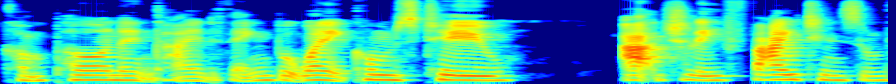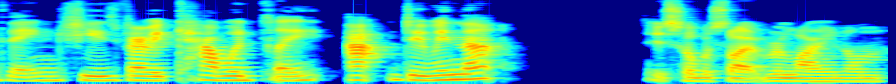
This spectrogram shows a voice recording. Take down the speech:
component kind of thing. But when it comes to actually fighting something she's very cowardly at doing that. It's almost like relying on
